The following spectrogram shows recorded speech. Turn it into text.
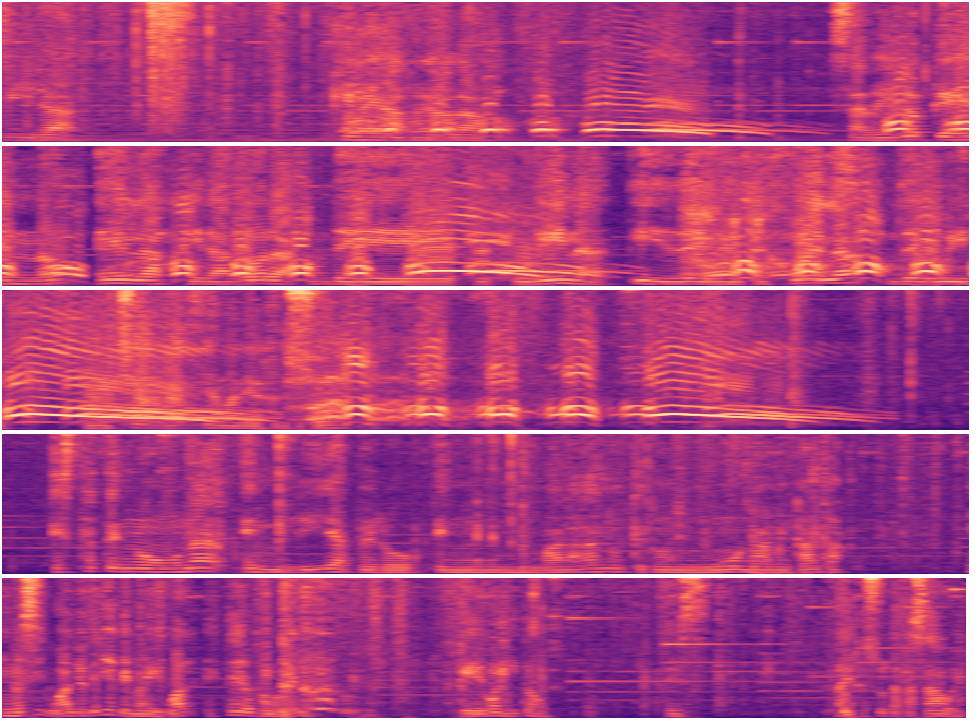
Mirad, que me ha regalado. ¿Sabéis lo que es, no? Es la aspiradora de purpurina y de lentejuela de Wii. Muchas gracias, María Jesús. Esta tengo una en Melilla, pero en Málaga no tengo ninguna, me encanta. Y no es igual, yo diría que no es igual. Este es otro modelo. Qué bonito. Es... Ay, Jesús, te ha pasado, ¿eh?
